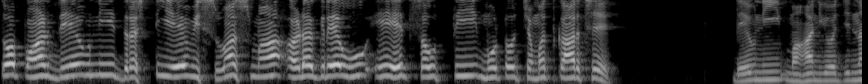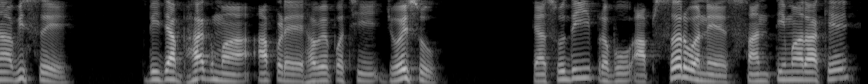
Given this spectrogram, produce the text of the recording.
તો પણ દેવની દ્રષ્ટિએ વિશ્વાસમાં અડગ રહેવું એ જ સૌથી મોટો ચમત્કાર છે. દેવની મહાન યોજના વિશે ત્રીજા ભાગમાં આપણે હવે પછી જોઈશું. ત્યાં સુધી પ્રભુ આપ સર્વને શાંતિમાં રાખે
